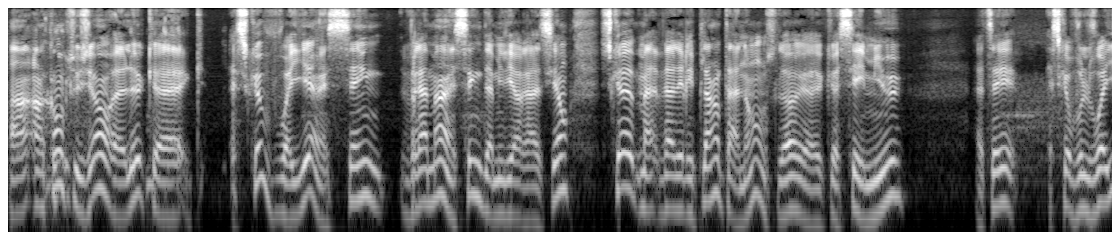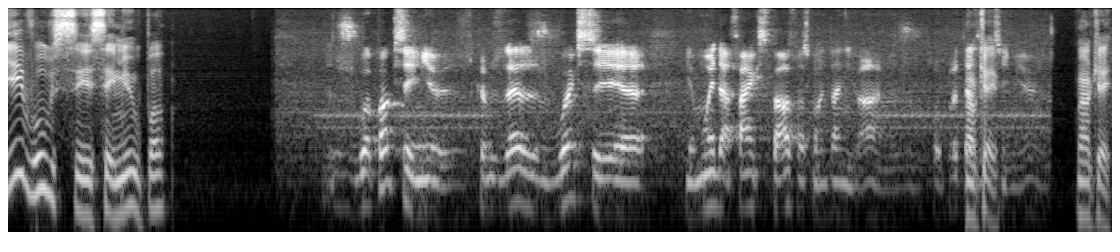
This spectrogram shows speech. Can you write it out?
En, conclusion, euh, Luc, euh, est-ce que vous voyez un signe, vraiment un signe d'amélioration? Ce que Valérie Plante annonce, là, euh, que c'est mieux, euh, est-ce que vous le voyez, vous, c'est, c'est mieux ou pas? Je vois pas que c'est mieux. Comme je disais, je vois que c'est. Euh, il y a moins d'affaires qui se passent parce qu'on est en hiver. Je ne vois pas que c'est mieux. OK.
